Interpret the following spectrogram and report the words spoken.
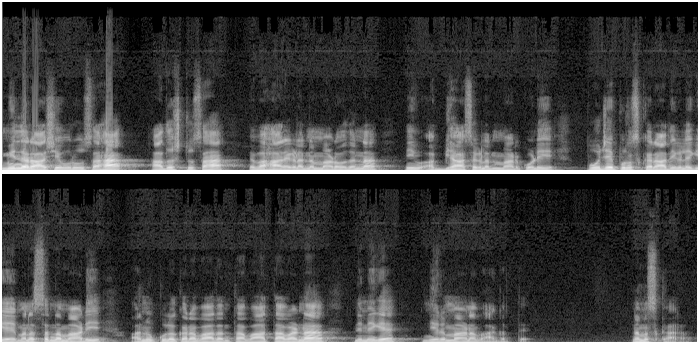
ಮೀನರಾಶಿಯವರು ಸಹ ಆದಷ್ಟು ಸಹ ವ್ಯವಹಾರಗಳನ್ನು ಮಾಡೋದನ್ನು ನೀವು ಅಭ್ಯಾಸಗಳನ್ನು ಮಾಡ್ಕೊಳ್ಳಿ. ಪೂಜೆ ಪುನಸ್ಕಾರಾದಿಗಳಿಗೆ ಮನಸ್ಸನ್ನು ಮಾಡಿ ಅನುಕೂಲಕರವಾದಂಥ ವಾತಾವರಣ ನಿಮಗೆ ನಿರ್ಮಾಣವಾಗುತ್ತೆ. ನಮಸ್ಕಾರ.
